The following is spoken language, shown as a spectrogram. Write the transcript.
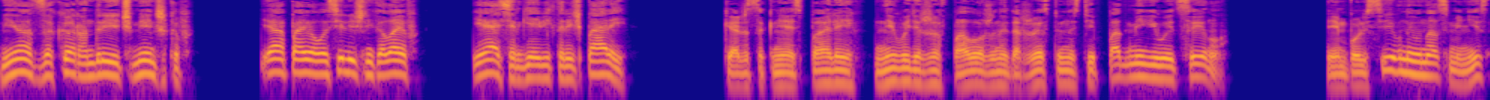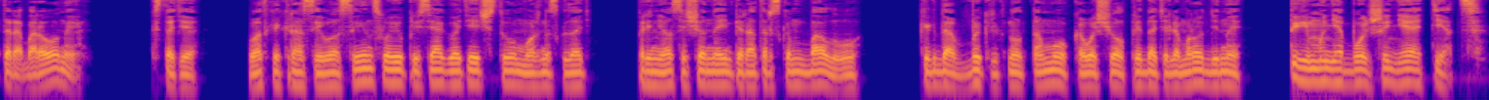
«Я Захар Андреевич Меньшиков». «Я Павел Васильевич Николаев». «Я Сергей Викторович Палий». Кажется, князь Палий, не выдержав положенной торжественности, подмигивает сыну. Импульсивный у нас министр обороны. Кстати, вот как раз его сын свою присягу Отечеству, можно сказать, принес еще на императорском балу, когда выкрикнул тому, кого счел предателем Родины, «Ты мне больше не отец!».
